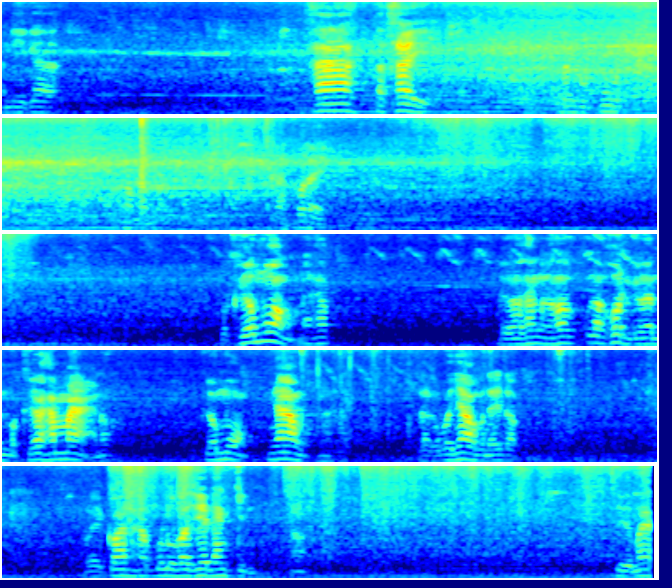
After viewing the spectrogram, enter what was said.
อันนี้ก็คาตะไคร้ใบมะกรูดนะครับกัดก็ได้มะเขือม่วงนะครับ เดี๋ยวทั้งเราเราคนเกินมะเขือฮัมม่าเนาะเขือม่วงเง่านะครับแล้วก็บ่เง่ามันได้ดอกไว้ก่อนครับบุรุษว่าเชียนยังกินเนาะซื้อมา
